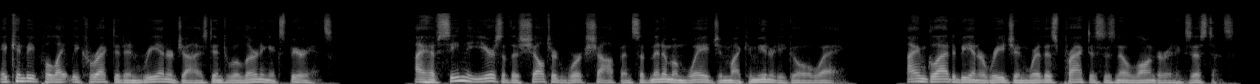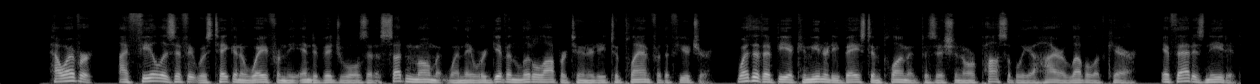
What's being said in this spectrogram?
it can be politely corrected and re energized into a learning experience. I have seen the years of the sheltered workshop and subminimum wage in my community go away. I am glad to be in a region where this practice is no longer in existence. However, I feel as if it was taken away from the individuals at a sudden moment when they were given little opportunity to plan for the future, whether that be a community based employment position or possibly a higher level of care, if that is needed.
